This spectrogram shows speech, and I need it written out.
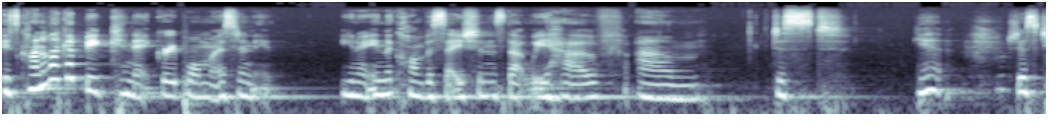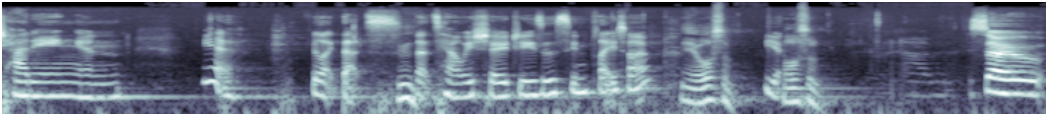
it's kind of like a big connect group almost. And you know, in the conversations that we have, um, just yeah, just chatting and yeah, I feel like that's mm. that's how we show Jesus in playtime. Yeah, awesome. Yeah, awesome. So,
